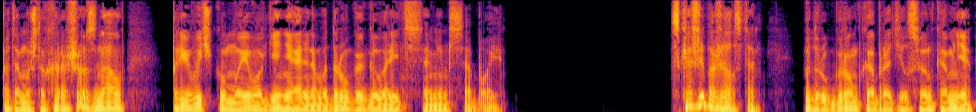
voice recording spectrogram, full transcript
потому что хорошо знал привычку моего гениального друга говорить с самим собой. «Скажи, пожалуйста», — вдруг громко обратился он ко мне,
